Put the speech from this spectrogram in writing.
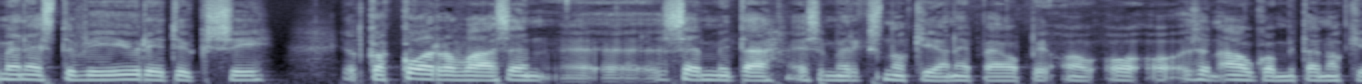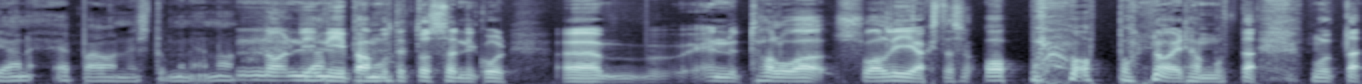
menestyviä yrityksiä, jotka korvaa sen, sen mitä esimerkiksi Nokian epäopi, sen aukon, mitä Nokian epäonnistuminen on. No niin, niinpä, mutta tuossa niin kuin, en nyt halua sua liiaksi tässä oppo, opponoida, mutta, mutta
